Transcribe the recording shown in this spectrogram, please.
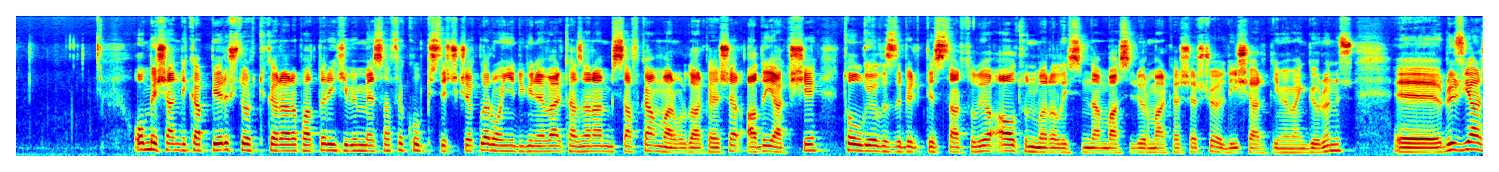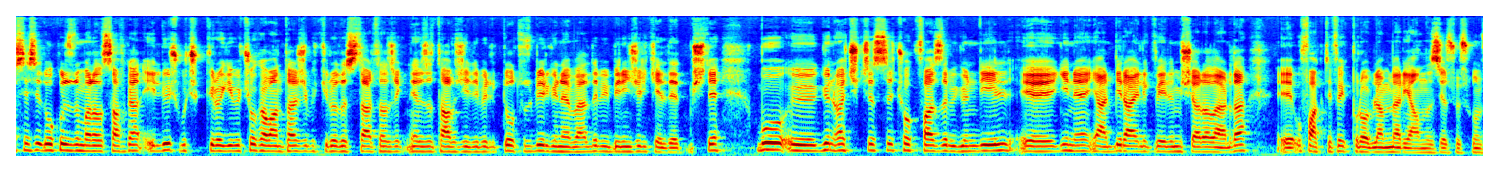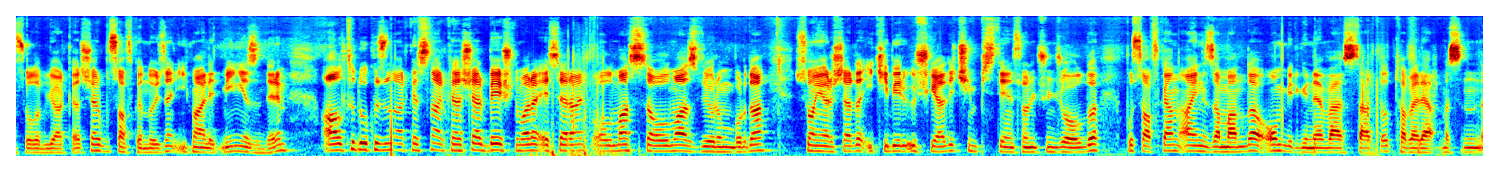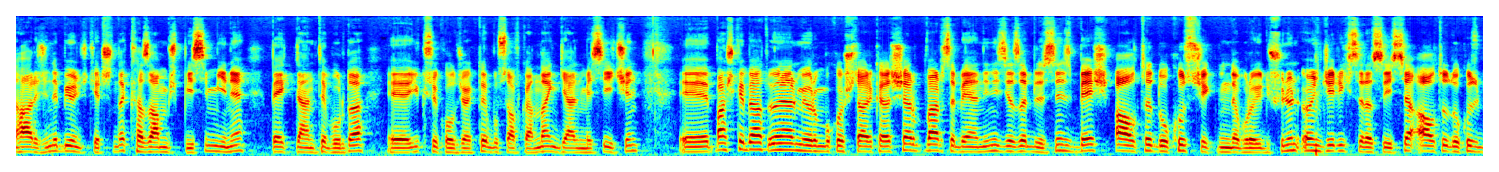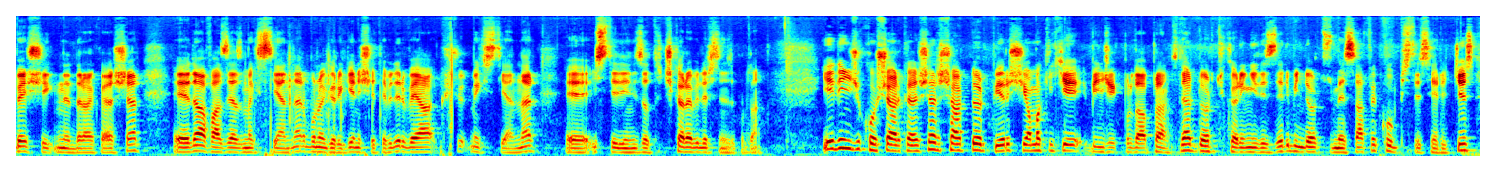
15 handikap bir yarış 4 yukarı Arap atları 2000 mesafe kum piste çıkacaklar. 17 gün evvel kazanan bir safkan var burada arkadaşlar. Adı Yakşi. Tolga Yıldız'la birlikte start alıyor. 6 numaralı isimden bahsediyorum arkadaşlar. Şöyle de işaretleyeyim hemen görünüz. Ee, Rüzgar Sesi 9 numaralı safkan 53,5 kilo gibi çok avantajlı bir kiloda start alacak Nevzat Avcı ile birlikte 31 gün evvelde bir birincilik elde etmişti. Bu e, gün açıkçası çok fazla bir gün değil. E, yine yani bir aylık verilmiş aralarda e, ufak tefek problemler yalnızca söz konusu olabiliyor arkadaşlar. Bu safkanın o yüzden ihmal etmeyin yazın derim. 6-9'un arkasına arkadaşlar 5 numara Eser Alp olmazsa olmaz diyorum burada. Son yarışlarda 2-1-3 geldi. Çin pistte en son 3. oldu. Bu safkan aynı zamanda 11 gün evvel startlı tabela yapmasının haricinde bir önceki yarışında kazanmış bir isim. Yine beklenti burada e, yüksek olacaktır bu safkandan gelmesi için. E, başka bir at önermiyorum bu koşuda arkadaşlar. Varsa beğendiğiniz yazabilirsiniz. 5, 6, 9 şeklinde burayı düşünün. Öncelik sırası ise 6, 9, 5 şeklindedir arkadaşlar. E, daha fazla yazmak yazmak isteyenler buna göre genişletebilir veya küçültmek isteyenler e, istediğiniz atı çıkarabilirsiniz buradan. 7. koşu arkadaşlar şart 4 bir yarış. Yamak 2 binecek burada aprantiler. 4 yukarı İngilizleri 1400 mesafe kum pistte seyredeceğiz.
